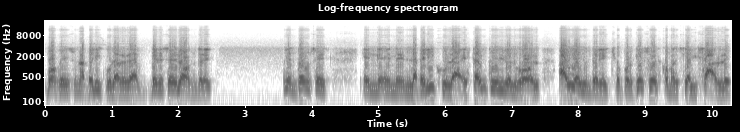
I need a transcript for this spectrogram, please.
Vos ves una película de la BBC de Londres, y entonces en, en, la película está incluido el gol, ahí hay un derecho, porque eso es comercializable.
